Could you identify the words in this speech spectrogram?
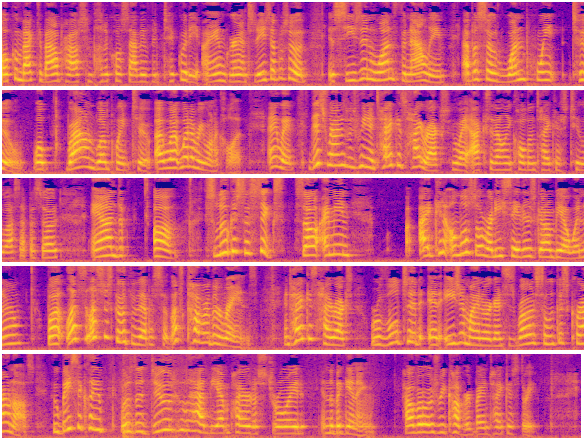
Welcome back to Battle Prowess and Political Savvy of Antiquity. I am Grant. Today's episode is Season 1 Finale, Episode 1.2. Well, Round 1.2. Uh, whatever you want to call it. Anyway, this round is between Antiochus Hierax, who I accidentally called Antiochus 2 last episode, and um, Seleucus VI. So, I mean, I can almost already say there's going to be a winner, but let's let's just go through the episode. Let's cover the reigns. Antiochus Hierax revolted in Asia Minor against his brother Seleucus Karanos, who basically was the dude who had the empire destroyed in the beginning. However, was recovered by Antiochus III.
